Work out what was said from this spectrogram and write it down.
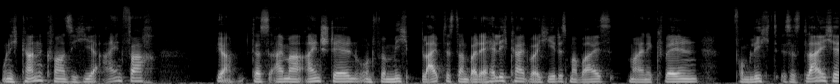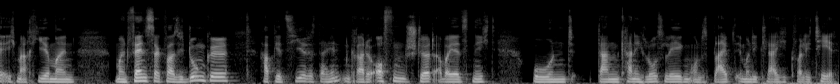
und ich kann quasi hier einfach ja, das einmal einstellen und für mich bleibt es dann bei der Helligkeit, weil ich jedes Mal weiß, meine Quellen vom Licht ist das gleiche. Ich mache hier mein, mein Fenster quasi dunkel, habe jetzt hier das da hinten gerade offen, stört aber jetzt nicht und dann kann ich loslegen und es bleibt immer die gleiche Qualität.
